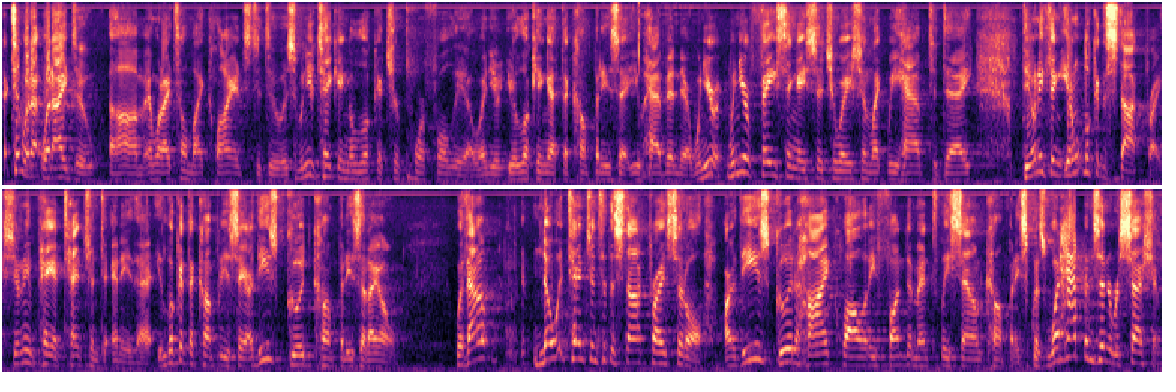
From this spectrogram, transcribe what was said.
I tell you what I, what I do, um, and what I tell my clients to do is when you're taking a look at your portfolio and you're, you're looking at the companies that you have in there, when you're when you're facing a situation like we have today, the only thing you don't look at the stock price, you don't even pay attention to any of that. You look at the company and say, are these good companies that I own? Without no attention to the stock price at all, are these good, high quality, fundamentally sound companies? Because what happens in a recession?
